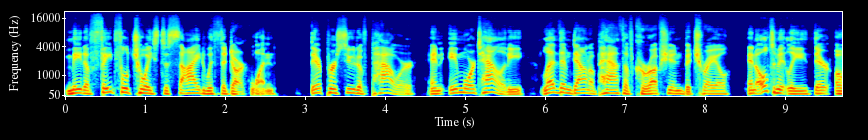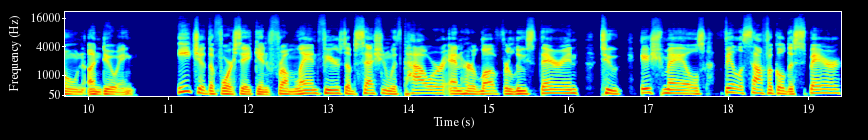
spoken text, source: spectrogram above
made a fateful choice to side with the Dark One. Their pursuit of power and immortality led them down a path of corruption, betrayal, and ultimately their own undoing. Each of the Forsaken, from Lanfear's obsession with power and her love for Lews Therin to Ishamael's philosophical despair,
